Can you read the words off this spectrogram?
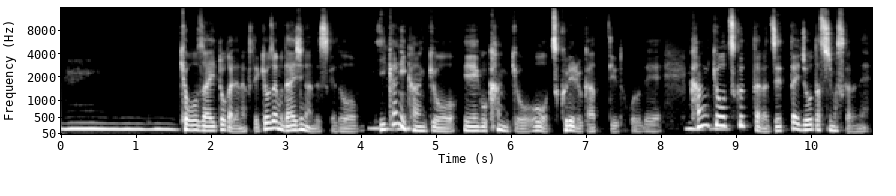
うん教材とかじゃなくて教材も大事なんですけどうんいかに環境英語環境を作れるかっていうところで環境を作ったら絶対上達しますからね。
